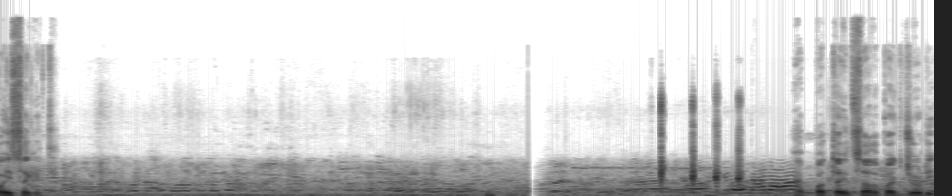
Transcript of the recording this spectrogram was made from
ವಯಸ್ಸಾಗೈತಿ. ಎಪ್ಪತ್ತೈದು ಸಾವಿರ ರೂಪಾಯಿಗೆ ಜೋಡಿ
